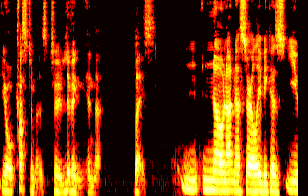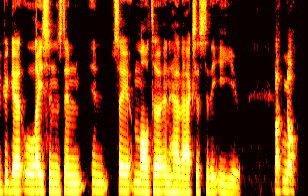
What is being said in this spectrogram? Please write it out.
your customers to living in that place? No, not necessarily, because you could get licensed in, in, say, Malta and have access to the EU. But not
